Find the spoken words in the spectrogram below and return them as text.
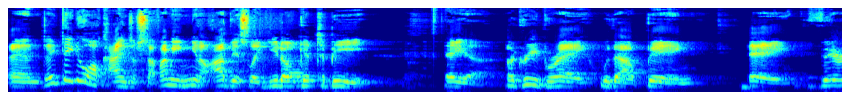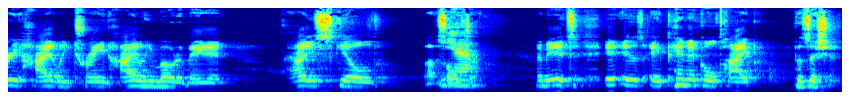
and they, they do all kinds of stuff. I mean, you know, obviously, you don't get to be a uh, a Green Beret without being a very highly trained, highly motivated, highly skilled uh, soldier. Yeah. I mean, it's it is a pinnacle type position.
